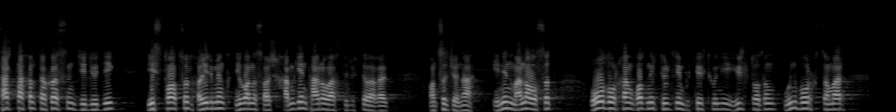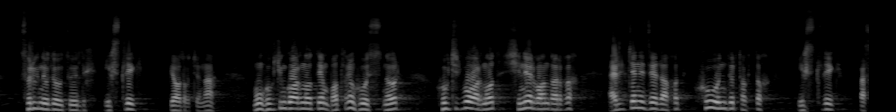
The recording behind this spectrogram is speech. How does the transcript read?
цар тахал тохиолсон жилүүдийг эс тооцвол 2001 оноос хойш хамгийн тааруу байх төлөвтэй байгааг онцолж байна. Энэ нь манай улсад уул уурхаан гол нэр төрлийн бүтээгдэхүүний эрэлт болон үн буурах замаар сөрөг нөлөө үзүүлэх эрсдлийг бий болгож байна. Мөн хөгжингөө орнуудын бодлогын хөөснөөр хөгжиж буй орнууд шинээр бонд гаргах арилжааны зээл авахд хүү өндөр тогтох эрсдлийг бас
